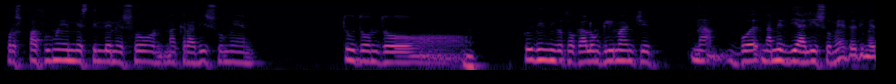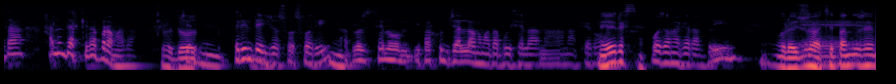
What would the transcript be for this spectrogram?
προσπαθούμε μες στη Λεμεσό να κρατήσουμε τούτον το, τούτον το καλό κλίμα και να, μπο- να μην διαλύσουμε, διότι μετά χάνονται αρκετά πράγματα. Ε, το- Και πριν τελειώσω, sorry, απλώς θέλω, υπάρχουν και άλλα ονόματα που ήθελα να αναφέρω. Ναι, ρε, φτε. Όπως αναφέρα πριν. Ο Λοϊζός Ε, αυτής πάντως ε,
